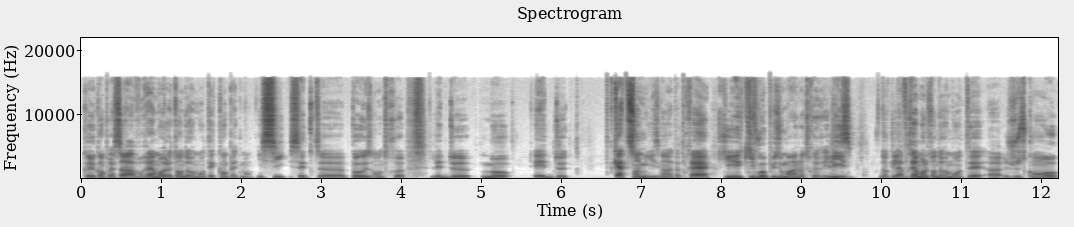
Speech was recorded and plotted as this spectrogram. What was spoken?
que le compresseur a vraiment le temps de remonter complètement. Ici, cette euh, pause entre les deux mots est de 400 millisecondes à peu près, qui équivaut plus ou moins à notre release. Donc il a vraiment le temps de remonter euh, jusqu'en haut,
